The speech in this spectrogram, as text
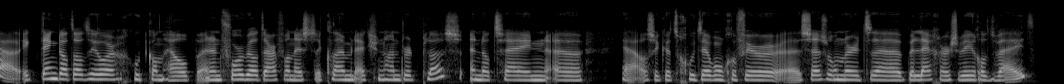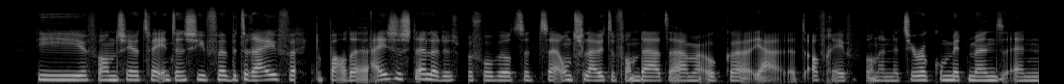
Ja, ik denk dat dat heel erg goed kan helpen. En een voorbeeld daarvan is de Climate Action 100 Plus. En dat zijn, uh, ja, als ik het goed heb, ongeveer 600 uh, beleggers wereldwijd die van CO2-intensieve bedrijven bepaalde eisen stellen. Dus bijvoorbeeld het ontsluiten van data, maar ook ja, het afgeven van een net zero commitment en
